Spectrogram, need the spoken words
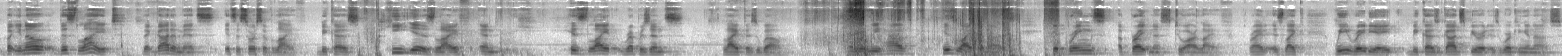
But you know, this light that God emits, it's a source of life because He is life and his light represents life as well. And when we have His life in us, it brings a brightness to our life, right? It's like we radiate because God's Spirit is working in us.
